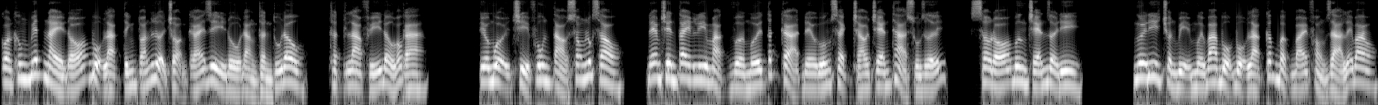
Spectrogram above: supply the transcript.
còn không biết này đó bộ lạc tính toán lựa chọn cái gì đồ đẳng thần thú đâu, thật là phí đầu óc ca. Tiêu mội chỉ phun tảo xong lúc sau, đem trên tay ly mạc vừa mới tất cả đều uống sạch cháo chén thả xuống dưới, sau đó bưng chén rời đi. Ngươi đi chuẩn bị 13 bộ bộ lạc cấp bậc bái phòng giả lễ bao,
